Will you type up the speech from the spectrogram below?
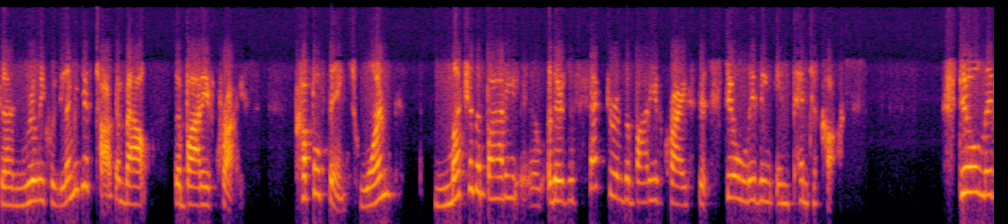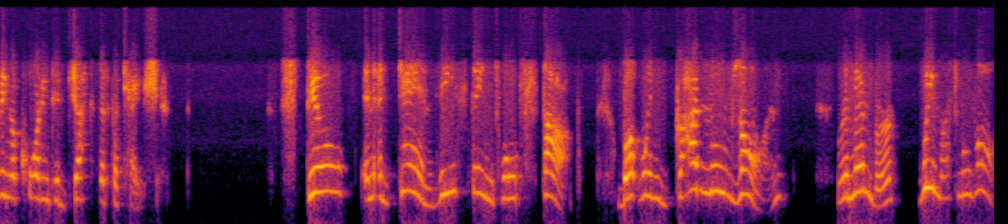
done really quick. Let me just talk about the body of Christ. Couple things. One, much of the body, uh, there's a sector of the body of Christ that's still living in Pentecost, still living according to justification. Still, and again, these things won't stop. But when God moves on, remember, we must move on.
